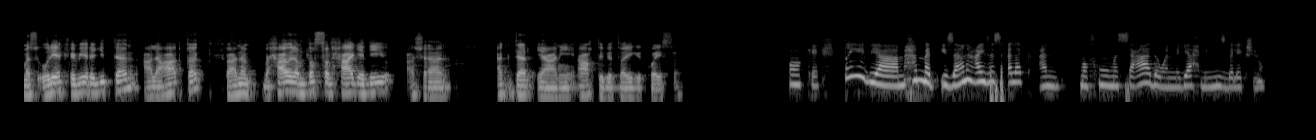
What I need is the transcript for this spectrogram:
مسؤولية كبيرة جدا على عاتقك فأنا بحاول أمتص الحاجة دي عشان أقدر يعني أعطي بطريقة كويسة. okay. طيب يا محمد إذا أنا عايزه أسألك عن مفهوم السعادة والنجاح بالنسبة لك شنو؟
